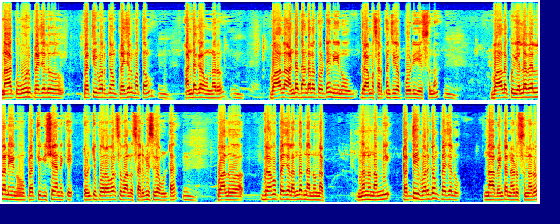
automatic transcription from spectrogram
నాకు ఊరు ప్రజలు ప్రతి వర్గం ప్రజలు మొత్తం అండగా ఉన్నారు. వాళ్ళ అండదండలతోటే నేను గ్రామ సర్పంచ్గా పోటీ చేస్తున్నా. వాళ్ళకు ఎల్లవెల్ల నేను ప్రతి విషయానికి ట్వంటీ ఫోర్ అవర్స్ వాళ్ళు సర్వీస్గా ఉంటా. వాళ్ళు గ్రామ ప్రజలందరూ నన్ను న- నన్ను నమ్మి ప్రతి వర్గం ప్రజలు నా వెంట నడుస్తున్నారు.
